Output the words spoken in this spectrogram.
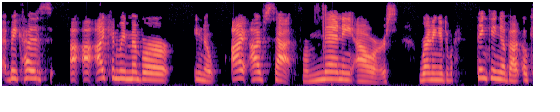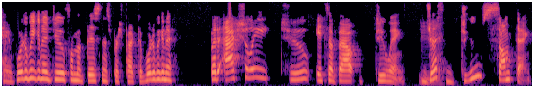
mm. because I, I can remember you know i i've sat for many hours running into thinking about okay what are we going to do from a business perspective what are we going to but actually, too, it's about doing. Mm. Just do something.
